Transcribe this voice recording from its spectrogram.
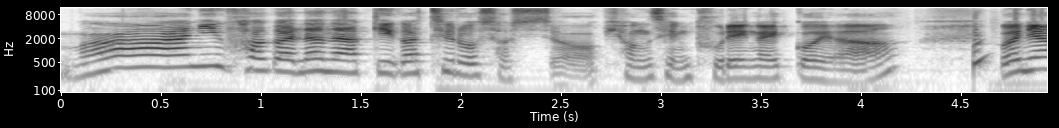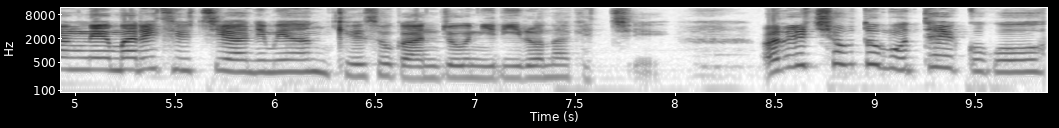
많이 화가 난 악기가 들어섰어. 평생 불행할 거야. 만약 내 말이 듣지 않으면 계속 안 좋은 일이 일어나겠지. 아들 취업도 못할 거고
